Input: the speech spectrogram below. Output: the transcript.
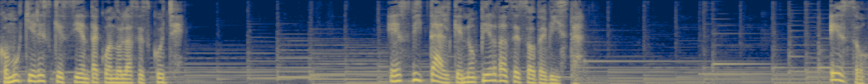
¿Cómo quieres que sienta cuando las escuche? Es vital que no pierdas eso de vista. Eso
